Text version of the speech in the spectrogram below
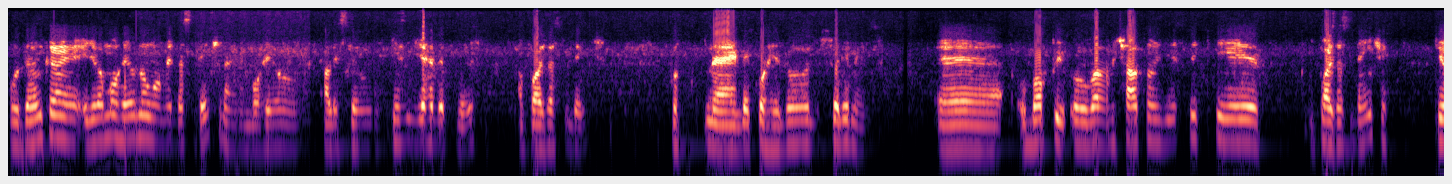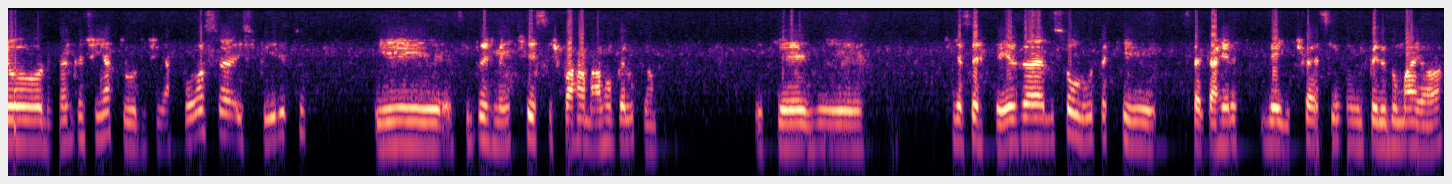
o Duncan ele não morreu no momento do acidente, né? Ele morreu, faleceu 15 dias depois, após o acidente, né, decorrer do, dos ferimentos. É, o, Bob, o Bob Charlton disse que, após o acidente, que o Duncan tinha tudo, tinha força, espírito e simplesmente se esparramavam pelo campo. E que ele tinha certeza absoluta que se a carreira dele tivesse um período maior,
